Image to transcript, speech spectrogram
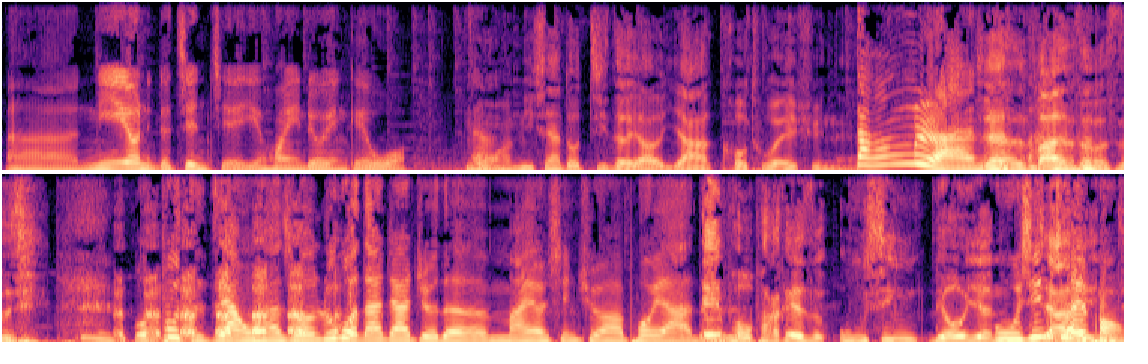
呃你也有你的见解，也欢迎留言给我。那哇，你现在都记得要压 call to action 呢？当然现在是，发生什么事情 我不止这样，我还说，如果大家觉得蛮有兴趣的话，破亚的？Apple Podcast 五星留言，五星吹捧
